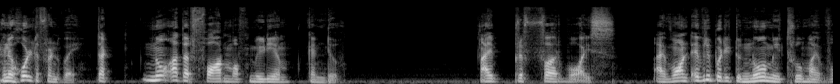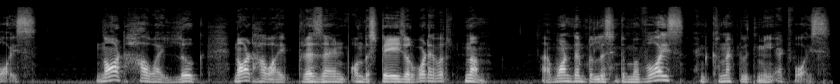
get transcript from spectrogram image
in a whole different way that no other form of medium can do. I prefer voice. I want everybody to know me through my voice not how I look, not how I present on the stage or whatever. None. I want them to listen to my voice and connect with me at voice.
